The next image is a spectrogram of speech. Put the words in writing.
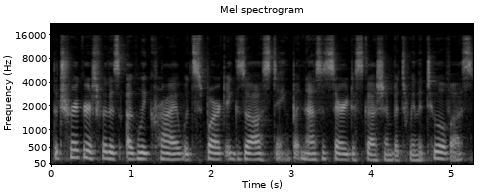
The triggers for this ugly cry would spark exhausting but necessary discussion between the two of us,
